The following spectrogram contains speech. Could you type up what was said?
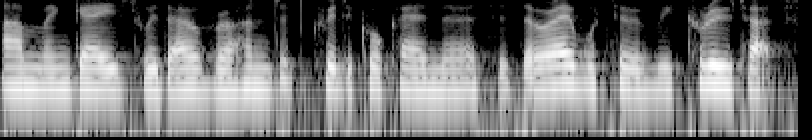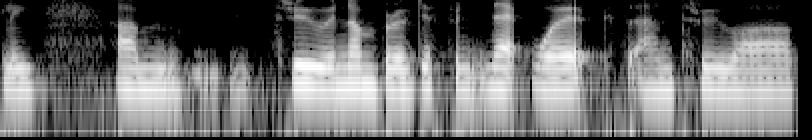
um, engaged with over 100 critical care nurses. They were able to recruit actually um, through a number of different networks and through our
